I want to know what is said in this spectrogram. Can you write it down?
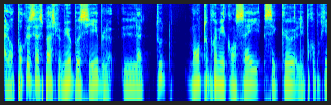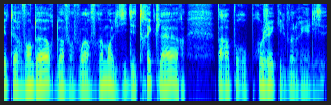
Alors, pour que ça se passe le mieux possible, mon tout premier conseil, c'est que les propriétaires vendeurs doivent avoir vraiment les idées très claires par rapport au projet qu'ils veulent réaliser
